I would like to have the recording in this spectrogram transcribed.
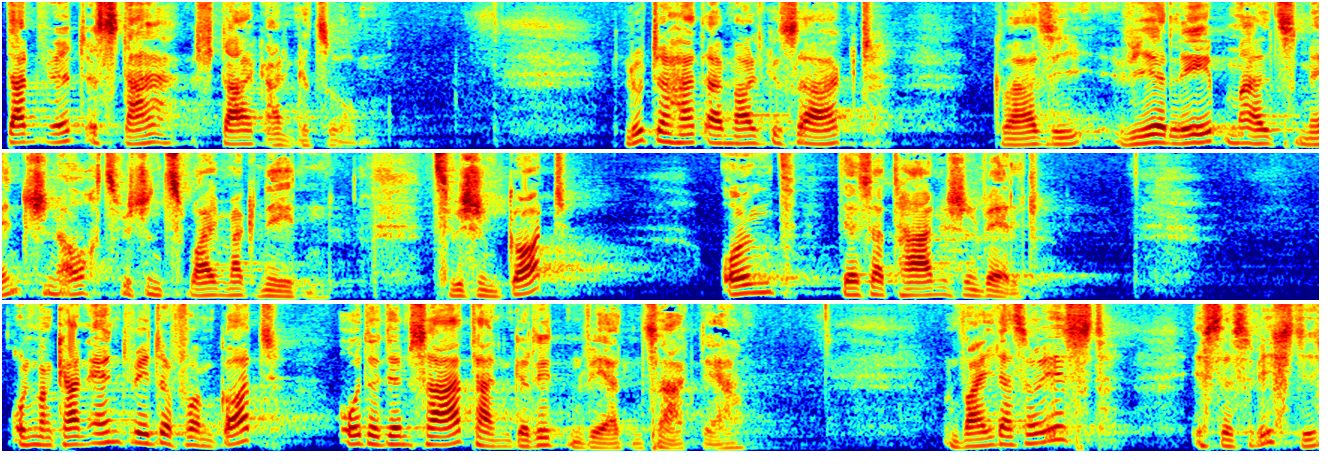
dann wird es da stark angezogen. Luther hat einmal gesagt, quasi, wir leben als Menschen auch zwischen zwei Magneten, zwischen Gott und der satanischen Welt. Und man kann entweder von Gott oder dem Satan geritten werden, sagt er. Und weil das so ist, ist es wichtig,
